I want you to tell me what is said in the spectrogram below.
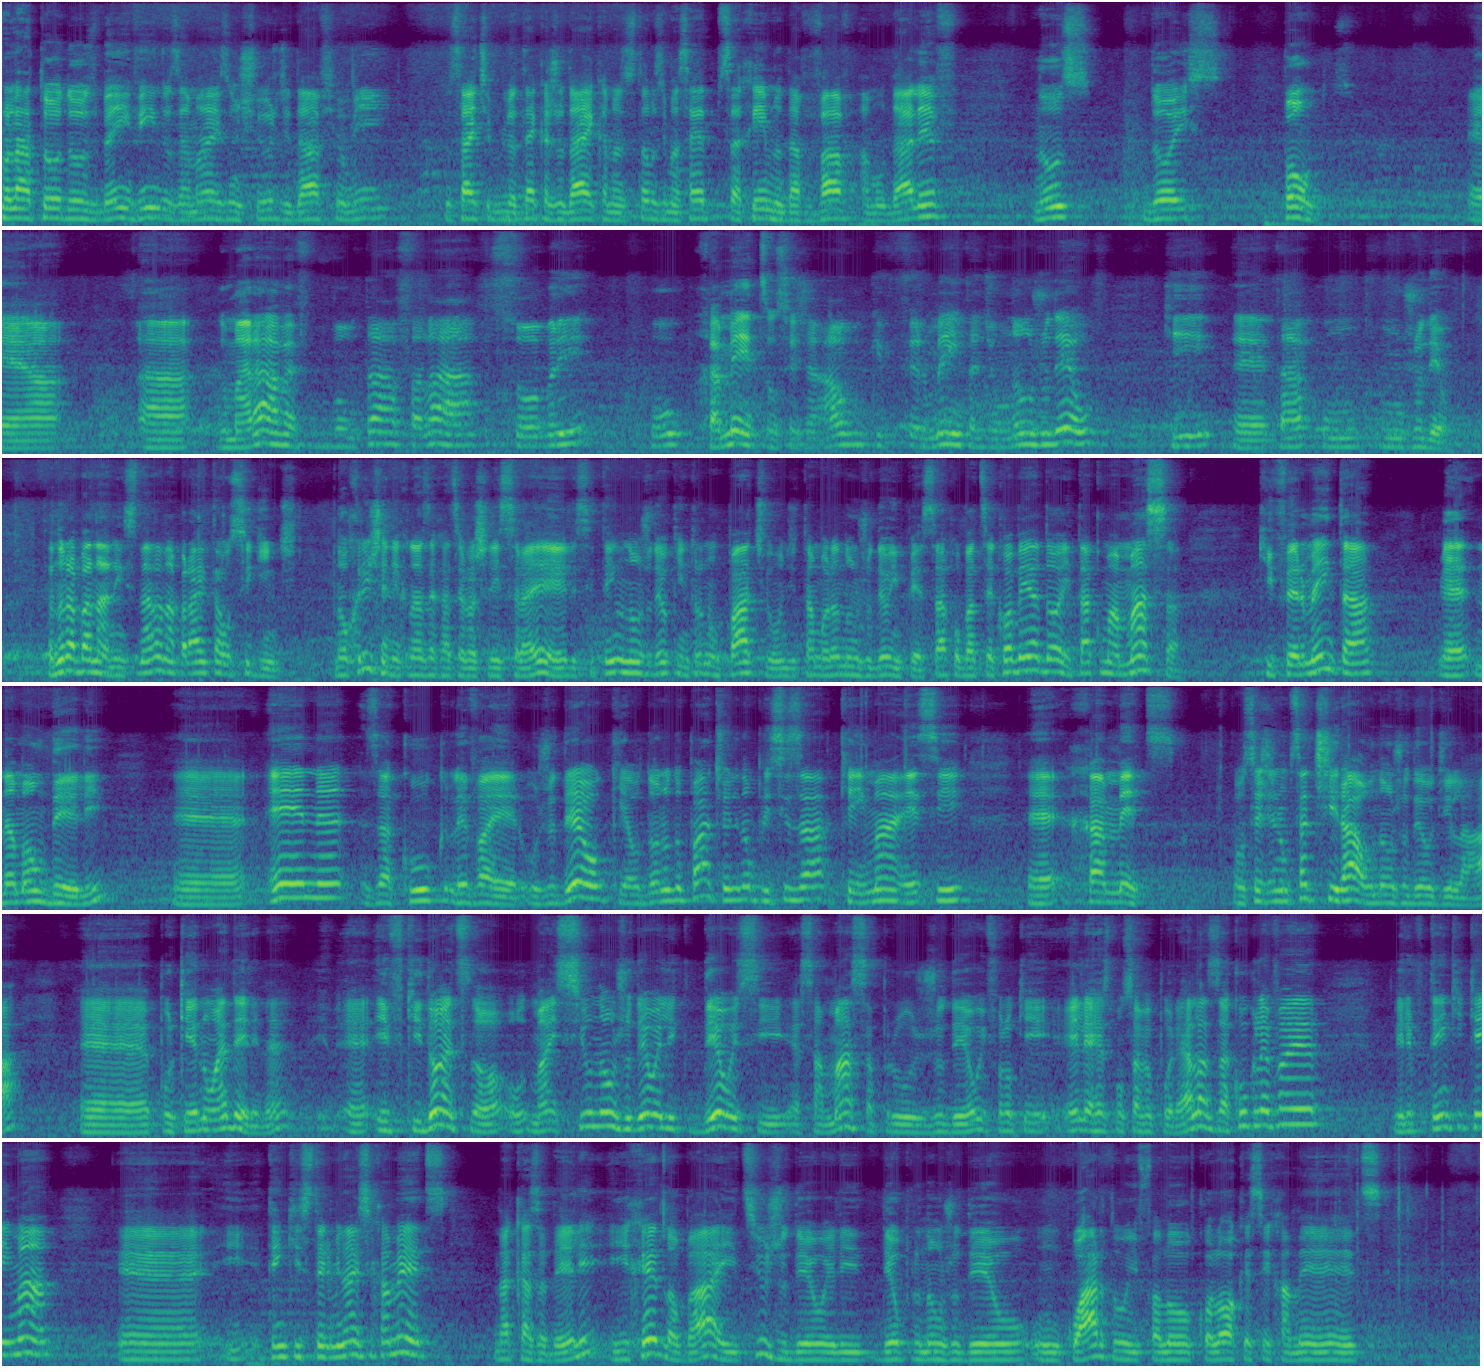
Olá a todos, bem-vindos a mais um shiur de Daf Yomi do site Biblioteca Judaica. Nós estamos em Masayat Psachim no Daf Vav Amudalev nos dois pontos. É, a Gumará vai voltar a falar sobre o Hametz, ou seja, algo que fermenta de um não-judeu que está é, tá com um judeu. Tanura Banana, ensinaram na Braita o seguinte no Christian Israel, se tem um não-judeu que entrou num pátio onde está morando um judeu em Pesach, o Batsekó Beyadó, e está com uma massa que fermenta é, na mão dele, é, En Zakuk Levaer. O judeu, que é o dono do pátio, ele não precisa queimar esse é, Hametz. Ou seja, ele não precisa tirar o não-judeu de lá, é, porque não é dele, né? É, mas se o não-judeu ele deu esse, essa massa para o judeu e falou que ele é responsável por ela, Zakuk Levaer ele tem que queimar, é, tem que exterminar esse hametz na casa dele. E Redloba, e se o judeu ele deu para o não judeu um quarto e falou coloca esse hametz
